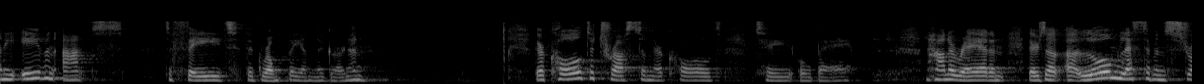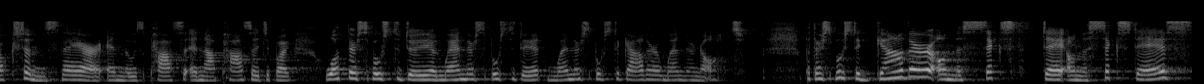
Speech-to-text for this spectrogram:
And he even acts to feed the grumpy and the gurning. They're called to trust and they're called to obey. Hannah read, and there's a, a, long list of instructions there in those pass, in that passage about what they're supposed to do and when they're supposed to do it and when they're supposed to gather and when they're not. But they're supposed to gather on the sixth day, on the six days,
